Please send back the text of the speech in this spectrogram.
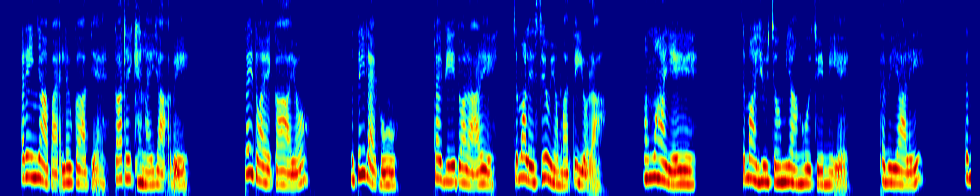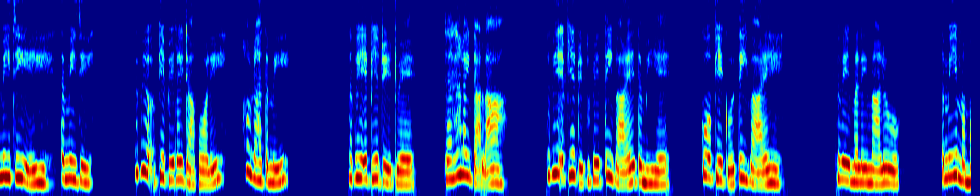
။အဲ့ဒီညပိုင်းအလုပ်ကအပြန်ကားထိတ်ခံလိုက်ရပဲ။တိုက်သွားတဲ့ကားကရောမသိလိုက်ဘူး။တိုက်ပြေးသွားတာတဲ့။ကျမလည်းစေုံရုံမှာတိရော်တာ။မမရဲ့ကျမယူကျုံမြငိုကြွေးမိရဲ့။ ဖဖေရလေ။သမီးကြီးရေသမီးကြီးဖဖေကိုအပြစ်ပေးလိုက်တာပေါ့လေ။ဟုတ်လားသမီး။ဖဖေအပြစ်တွေအတွက်တန်ခတ်လိုက်တာလား။ဖဖေအပြစ်တွေဖဖေသိပါတယ်သမီးရဲ့။ကို့အပြစ်ကိုသိပါတယ်။ဖဖေမလိမ္မာလို့သမီးရဲ့မမ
